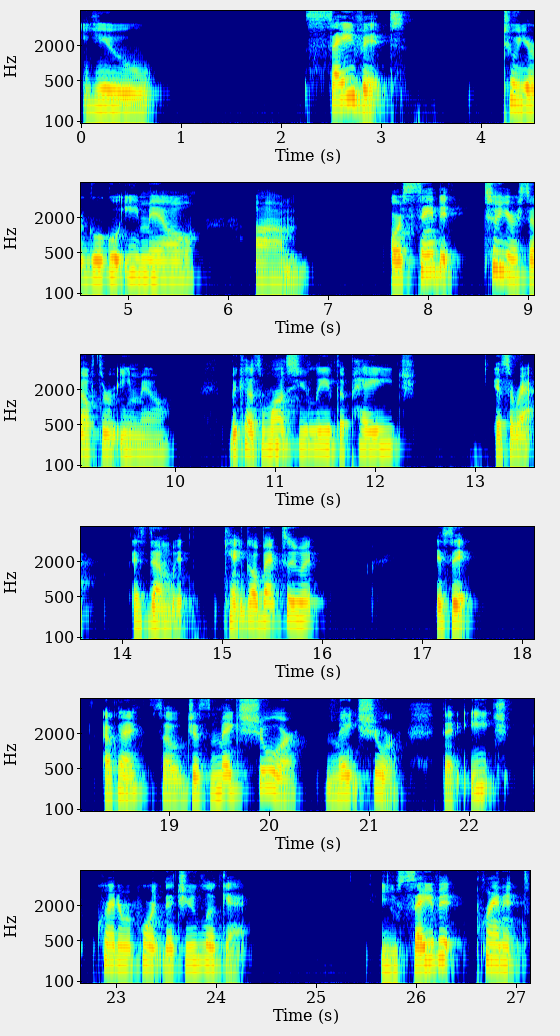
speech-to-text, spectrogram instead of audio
you save it to your Google email, um, or send it to yourself through email. Because once you leave the page, it's a wrap. It's done with. Can't go back to it. It's it. Okay? So just make sure, make sure that each credit report that you look at, you save it, print it,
